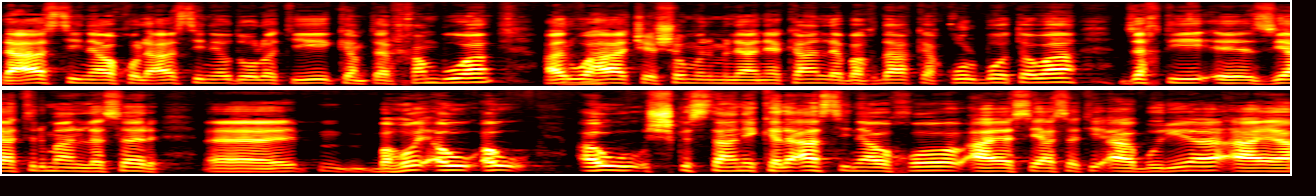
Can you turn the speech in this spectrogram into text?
لە ئاستی ناوخۆ لە ئاستی نێودوڵەتی کەمتەرخەم بووە هەروەها کێشە ململانەکان لە بەغدا کە قوڵ بۆتەوە جەختی زیاترمان لەسەر بەهۆی ئەو ئەو ئەو شکستانی کە لە ئاستی ناوخۆ ئایا سیاستی ئابوووریە ئایا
